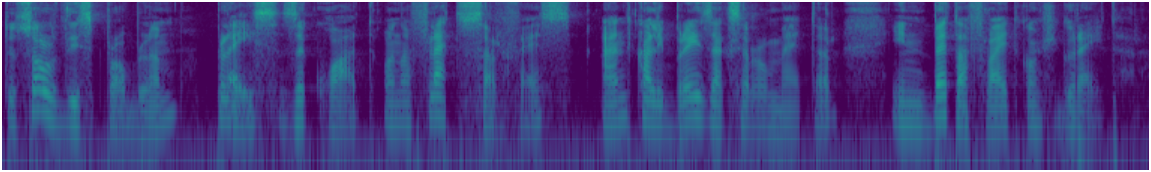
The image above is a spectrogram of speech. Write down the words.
To solve this problem, place the quad on a flat surface and calibrate the accelerometer in Betaflight configurator.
